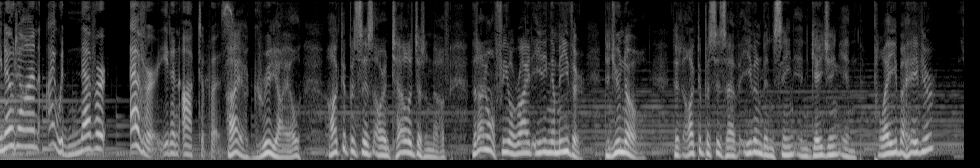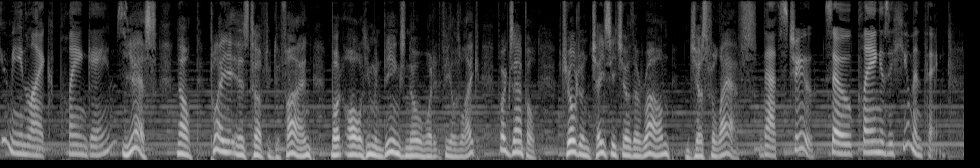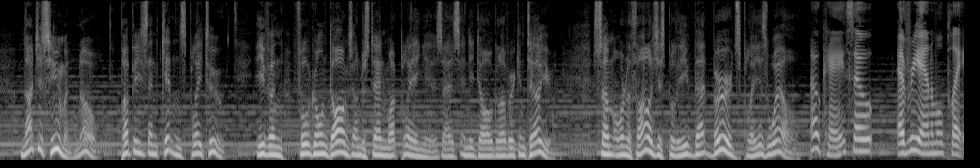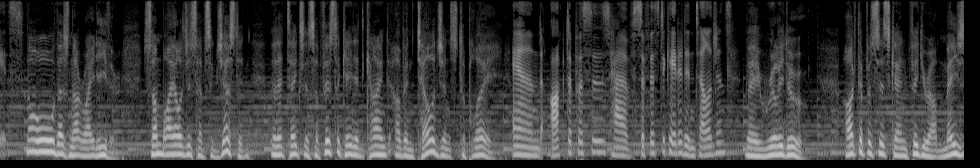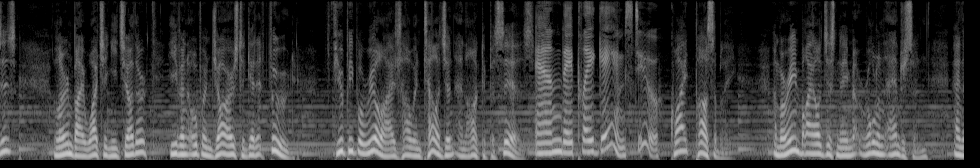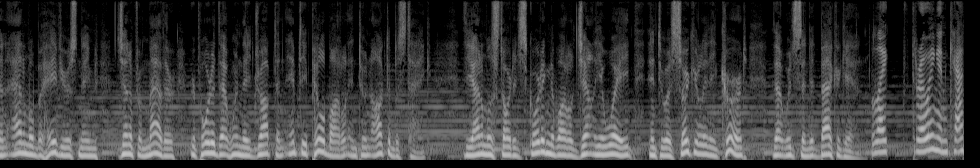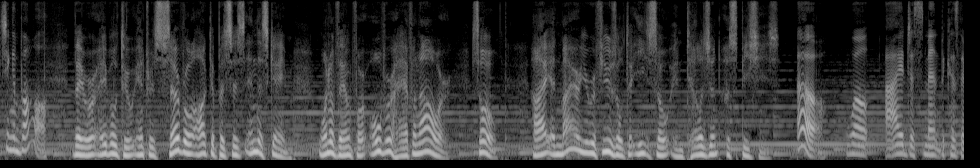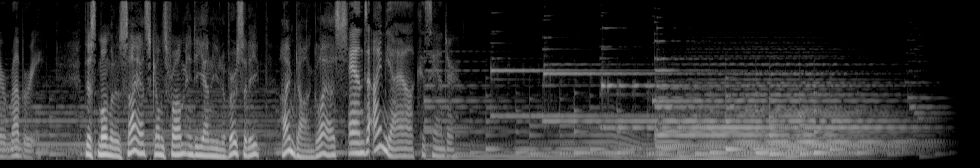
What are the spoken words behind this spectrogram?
You know, Don, I would never, ever eat an octopus. I agree, Yael. Octopuses are intelligent enough that I don't feel right eating them either. Did you know that octopuses have even been seen engaging in play behavior? You mean like playing games? Yes. Now, play is tough to define, but all human beings know what it feels like. For example, children chase each other around just for laughs. That's true. So playing is a human thing. Not just human, no. Puppies and kittens play too. Even full grown dogs understand what playing is, as any dog lover can tell you. Some ornithologists believe that birds play as well. Okay, so every animal plays. No, that's not right either. Some biologists have suggested that it takes a sophisticated kind of intelligence to play. And octopuses have sophisticated intelligence? They really do. Octopuses can figure out mazes, learn by watching each other, even open jars to get at food. Few people realize how intelligent an octopus is. And they play games too. Quite possibly. A marine biologist named Roland Anderson and an animal behaviorist named Jennifer Mather reported that when they dropped an empty pill bottle into an octopus tank, the animal started squirting the bottle gently away into a circulating current that would send it back again. Like throwing and catching a ball. They were able to interest several octopuses in this game, one of them for over half an hour. So, I admire your refusal to eat so intelligent a species. Oh, well, I just meant because they're rubbery. This moment of science comes from Indiana University. I'm Don Glass. And I'm Yael Ksander.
